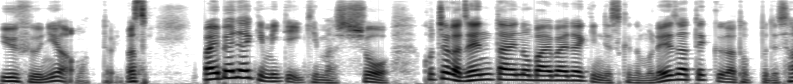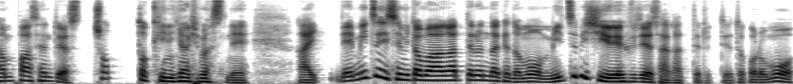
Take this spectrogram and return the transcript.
いうふうには思っております。売買代金見ていきましょう。こちらが全体の売買代金ですけども、レーザーテックがトップで3%安、ちょっと気になりますね。はい。で、三井住友上がってるんだけども、三菱 UFJ 下がってるっていうところも、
